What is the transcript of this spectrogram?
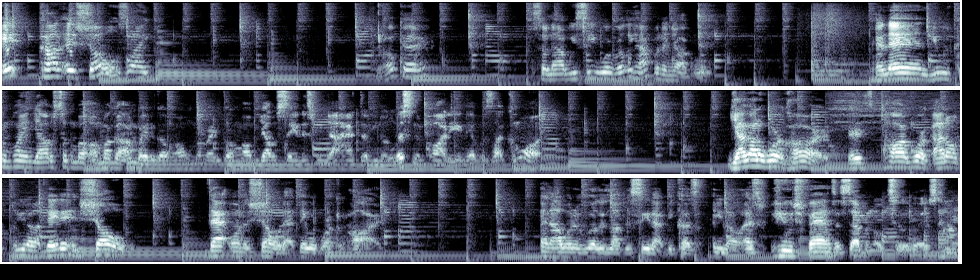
it kind of it shows like okay. So now we see what really happened in y'all group and then you would complain, y'all was talking about, oh my god, I'm ready to go home, I'm ready to go home. Y'all was saying this when y'all had the, you know, listening party, and it was like, come on. Y'all gotta work hard. It's hard work. I don't, you know, they didn't show that on the show that they were working hard. And I would have really loved to see that because, you know, as huge fans of 702, it's kind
